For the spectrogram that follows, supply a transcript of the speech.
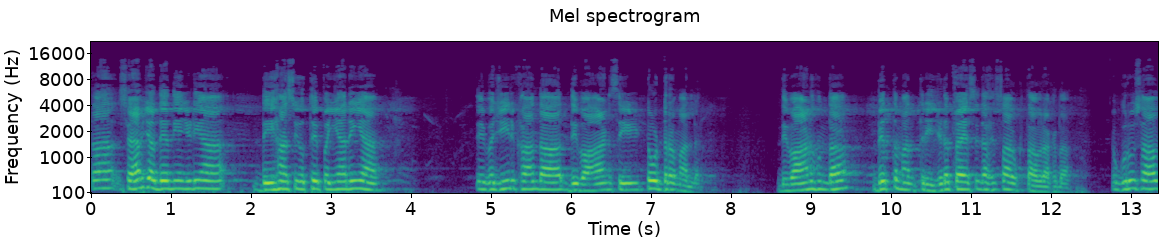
ਤਾਂ ਸਾਹਿਬਜ਼ਾਦਿਆਂ ਦੀਆਂ ਜਿਹੜੀਆਂ ਦੇਹਾਂ ਸੀ, ਉੱਥੇ ਪਈਆਂ ਰਹੀਆਂ। ਤੇ ਵਜ਼ੀਰ ਖਾਨ ਦਾ ਦੀਵਾਨ ਸੀ ਟੋਡਰ ਮੱਲ ਦੀਵਾਨ ਹੁੰਦਾ ਵਿੱਤ ਮੰਤਰੀ ਜਿਹੜਾ ਪੈਸੇ ਦਾ ਹਿਸਾਬ ਕਿਤਾਬ ਰੱਖਦਾ। ਗੁਰੂ ਸਾਹਿਬ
